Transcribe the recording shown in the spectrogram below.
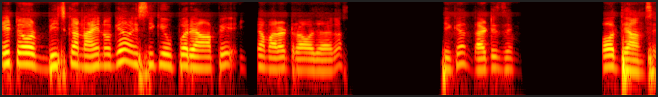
एट और बीच का नाइन हो गया, इसी के ऊपर यहाँ पे हमारा ड्रा हो जाएगा। ठीक है? दैट इज़ बहुत ध्यान से।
